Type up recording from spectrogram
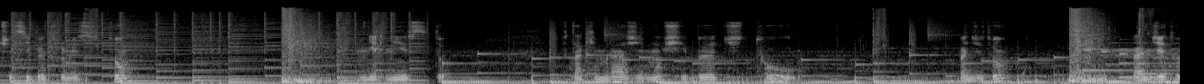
Czy Secret Room jest tu? Nie, nie jest tu. W takim razie musi być tu. Będzie tu? Będzie tu.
